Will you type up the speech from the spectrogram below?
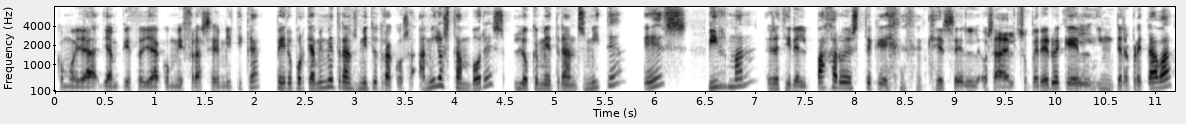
como ya, ya empiezo ya con mi frase mítica, pero porque a mí me transmite otra cosa. A mí los tambores lo que me transmite es Birman, es decir, el pájaro este que, que es el, o sea, el superhéroe que él interpretaba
